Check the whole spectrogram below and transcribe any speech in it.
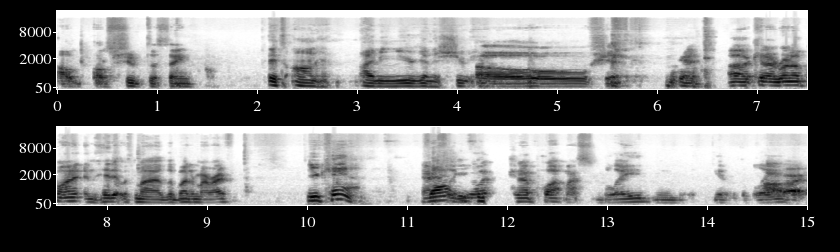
I'll I'll shoot the thing. it's on him i mean you're gonna shoot him Oh shit. Okay. Uh, can I run up on it and hit it with my the butt of my rifle? you can Actually, you you know can- what? Can I pull out my blade and get it with the blade? All right.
